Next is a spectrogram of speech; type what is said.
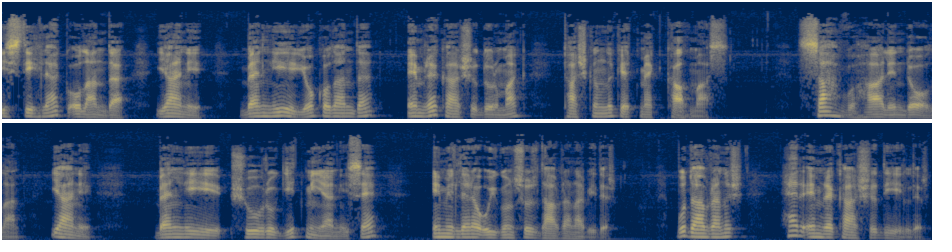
İstihlak olanda yani benliği yok olanda emre karşı durmak, taşkınlık etmek kalmaz. Sahv halinde olan yani benliği, şuuru gitmeyen ise emirlere uygunsuz davranabilir. Bu davranış her emre karşı değildir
